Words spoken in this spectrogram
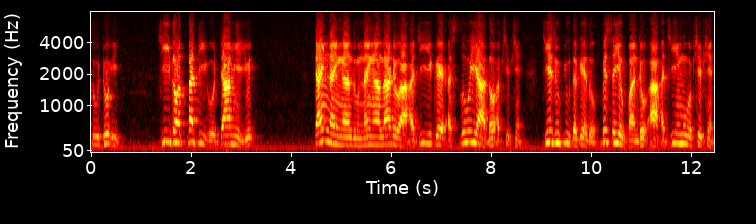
သူတို့၏ကြီးသောတတ္တိကိုတားမြစ်၍တိုင်းနိုင်ငံသူနိုင်ငံသားတို့အားအကြီးအကဲအစိုးရသောအဖြစ်ဖြင့်ကျေးဇူးပြုတဲ့ကဲ့သို့ပစ္စယုတ်ပံတို့အားအကြီးမှုအဖြစ်ဖြင့်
